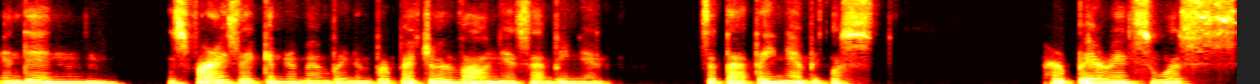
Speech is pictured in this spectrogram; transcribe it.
And then, as far as I can remember, ng perpetual vow niya, sabi niya sa tatay niya because her parents was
